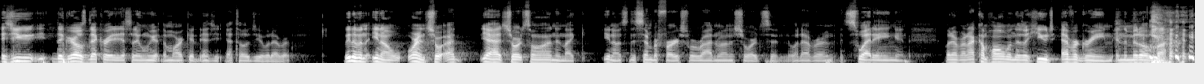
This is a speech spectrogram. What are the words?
is you the girls decorated yesterday when we were at the market, as you, I told you or whatever. We live in, you know, we're in short. I, yeah, I had shorts on and like, you know, it's December first. We're riding around in shorts and whatever, and it's sweating and whatever. And I come home and there's a huge evergreen in the middle of my.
